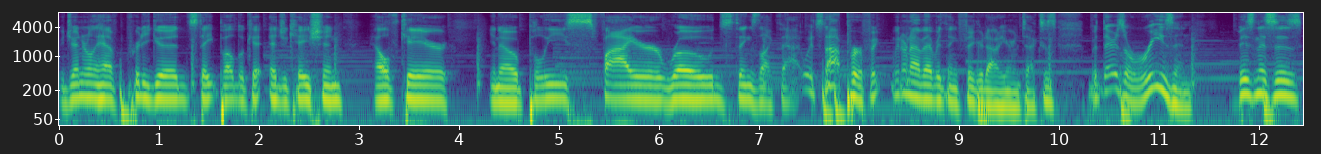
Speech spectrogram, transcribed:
We generally have pretty good state public education, healthcare, you know, police, fire, roads, things like that. It's not perfect. We don't have everything figured out here in Texas, but there's a reason businesses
